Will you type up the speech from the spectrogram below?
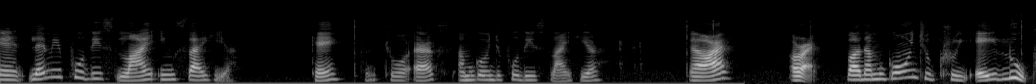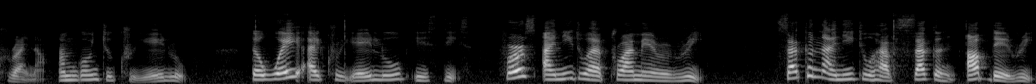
and let me put this line inside here. Okay control X. I'm going to put this line here. All right? All right. But I'm going to create loop right now. I'm going to create loop. The way I create loop is this. First I need to have primary read. Second I need to have second update read.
